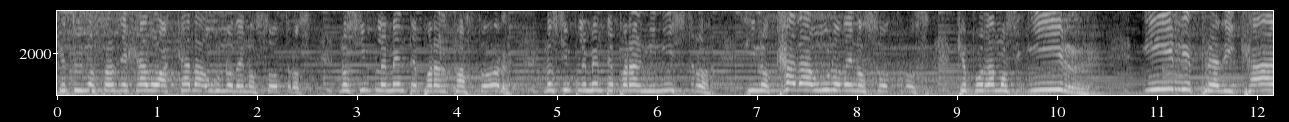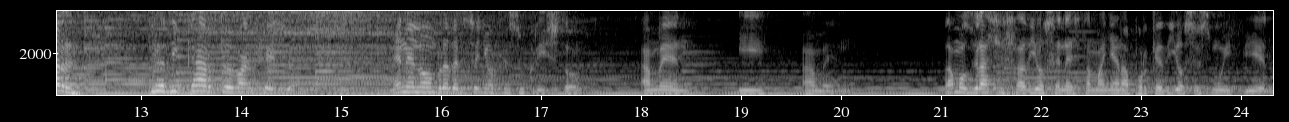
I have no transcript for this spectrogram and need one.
que tú nos has dejado a cada uno de nosotros. No simplemente para el pastor, no simplemente para el ministro, sino cada uno de nosotros. Que podamos ir, ir y predicar, predicar tu evangelio. En el nombre del Señor Jesucristo. Amén y amén. Damos gracias a Dios en esta mañana porque Dios es muy fiel.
